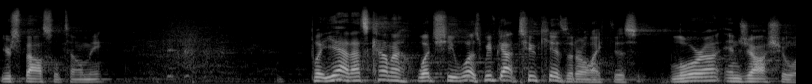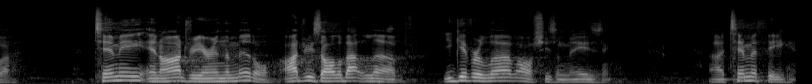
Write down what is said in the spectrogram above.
Your spouse will tell me. But yeah, that's kind of what she was. We've got two kids that are like this Laura and Joshua. Timmy and Audrey are in the middle. Audrey's all about love. You give her love, oh, she's amazing. Uh, Timothy,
